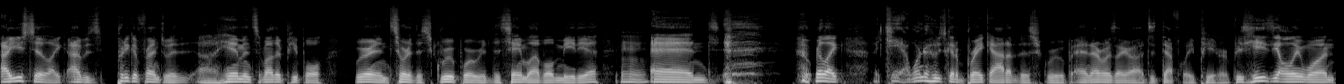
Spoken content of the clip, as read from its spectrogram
I used to like. I was pretty good friends with uh, him and some other people. We were in sort of this group where we're the same level of media, and we're like, "Gee, I wonder who's going to break out of this group." And everyone's like, "Oh, it's definitely Peter," because he's the only one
